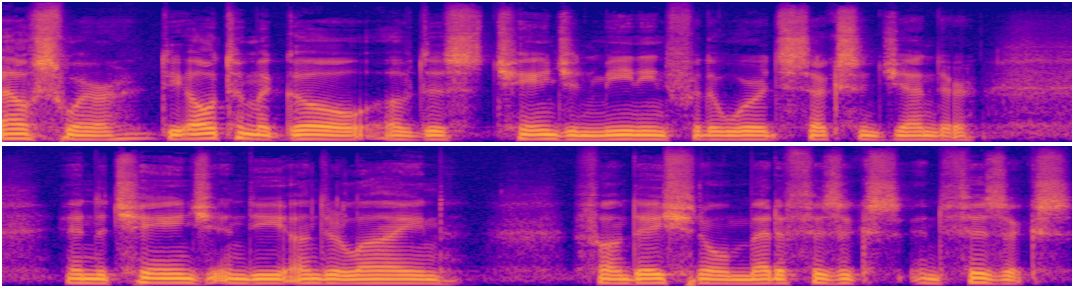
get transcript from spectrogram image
elsewhere, the ultimate goal of this change in meaning for the words sex and gender, and the change in the underlying foundational metaphysics and physics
